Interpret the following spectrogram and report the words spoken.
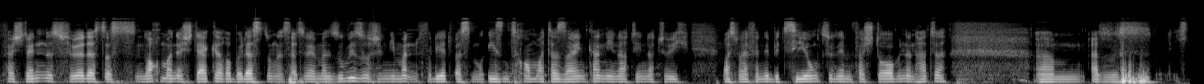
Verständnis für, dass das nochmal eine stärkere Belastung ist, als wenn man sowieso schon jemanden verliert, was ein Riesentraumata sein kann, je nachdem natürlich, was man für eine Beziehung zu dem Verstorbenen hatte. Ähm, also das, ich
